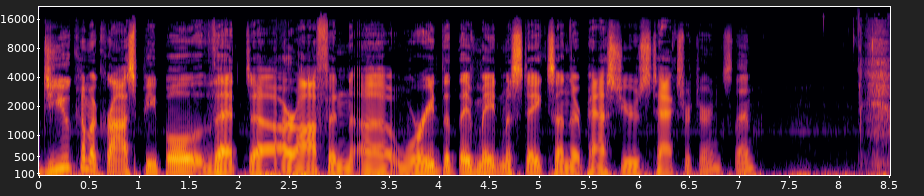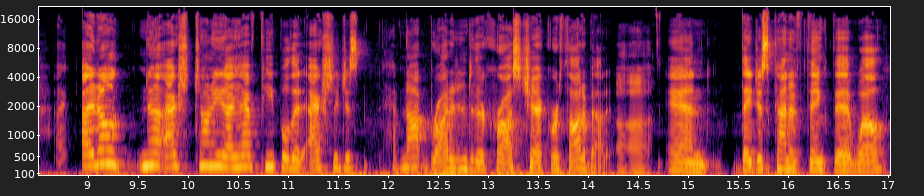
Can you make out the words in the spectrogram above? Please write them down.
do you come across people that uh, are often uh, worried that they've made mistakes on their past year's tax returns then? I don't know. Actually, Tony, I have people that actually just have not brought it into their cross check or thought about it. Ah. And they just kind of think that, well,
